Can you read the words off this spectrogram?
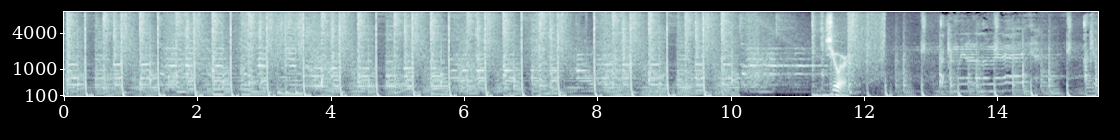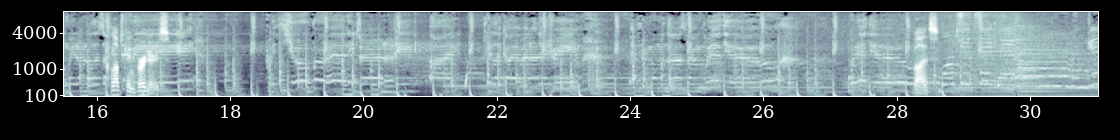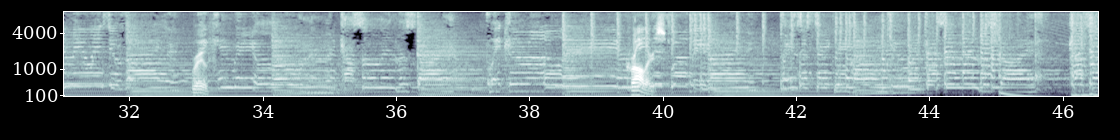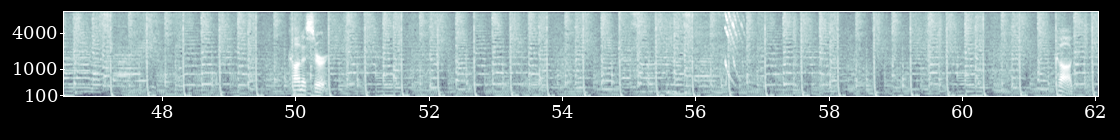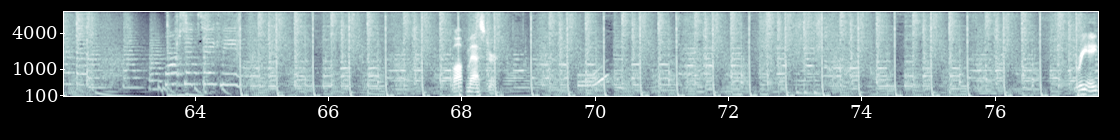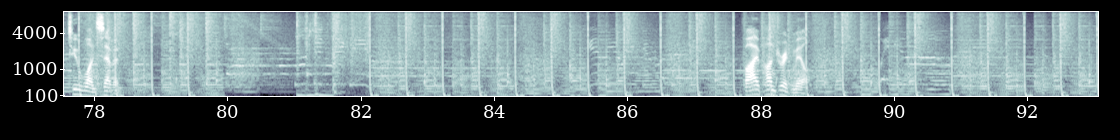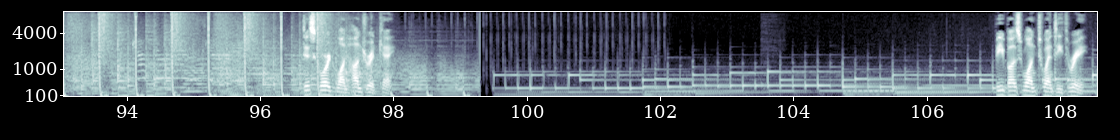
Sure. Club converters. Buzz. Roof. Crawlers. Connoisseur. Cog. Bop Master. Three eight two one seven. Five hundred mil. Discord 100k. B-Buzz 123.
